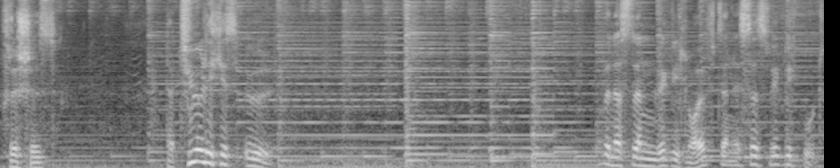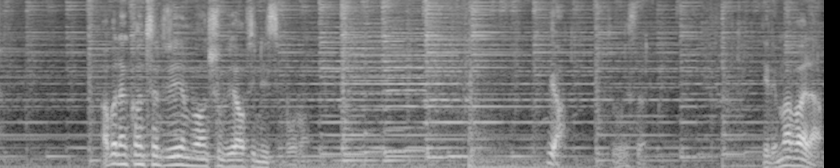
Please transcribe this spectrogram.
frisches, natürliches Öl. Wenn das dann wirklich läuft, dann ist das wirklich gut. Aber dann konzentrieren wir uns schon wieder auf die nächste Wohnung. Ja, so ist das. Geht immer weiter.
